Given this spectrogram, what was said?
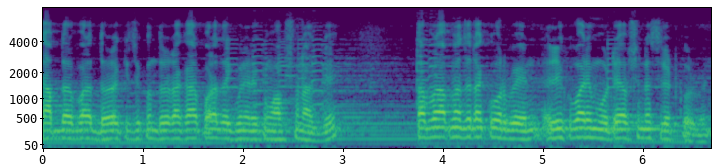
চাপ দেওয়ার পরে ধরে কিছুক্ষণ ধরে রাখার পরে দেখবেন এরকম অপশন আসবে। তারপর আপনারা যেটা করবেন রিকভারি মোটে অপশনটা সিলেক্ট করবেন।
